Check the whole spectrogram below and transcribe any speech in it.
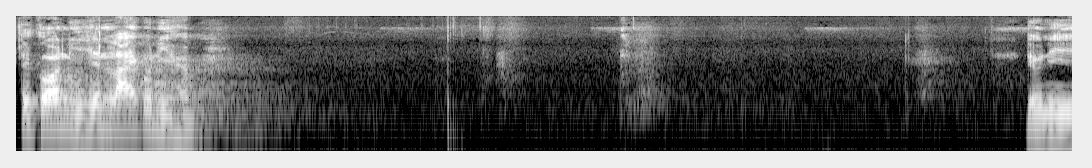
แต่ก่อนนี่เห็นหลายกว่านี้ครับ เดี๋ยวนี้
